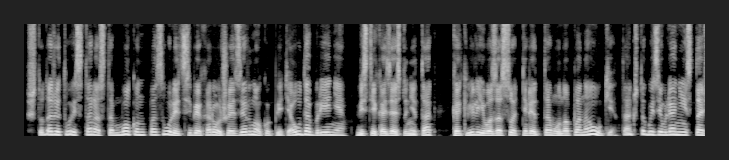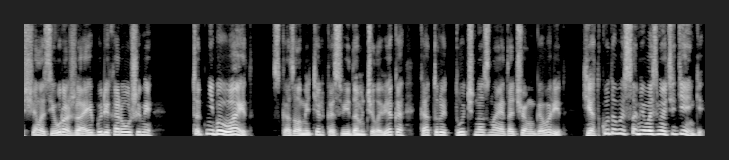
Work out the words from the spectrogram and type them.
что даже твой староста мог он позволить себе хорошее зерно купить, а удобрения, вести хозяйство не так, как вели его за сотни лет тому, но по науке, так, чтобы земля не истощалась и урожаи были хорошими. Так не бывает, сказал Метелька с видом человека, который точно знает, о чем говорит. И откуда вы сами возьмете деньги?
